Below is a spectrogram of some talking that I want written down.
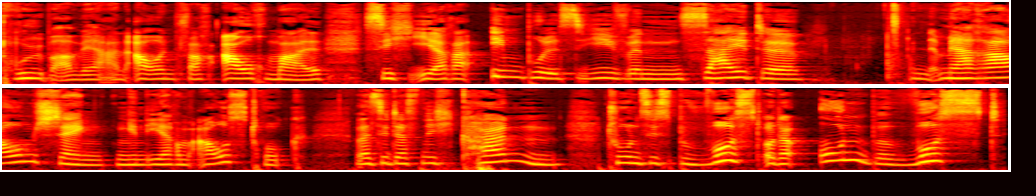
drüber wären, einfach auch mal sich ihrer impulsiven Seite mehr Raum schenken in ihrem Ausdruck, weil sie das nicht können, tun sie es bewusst oder unbewusst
